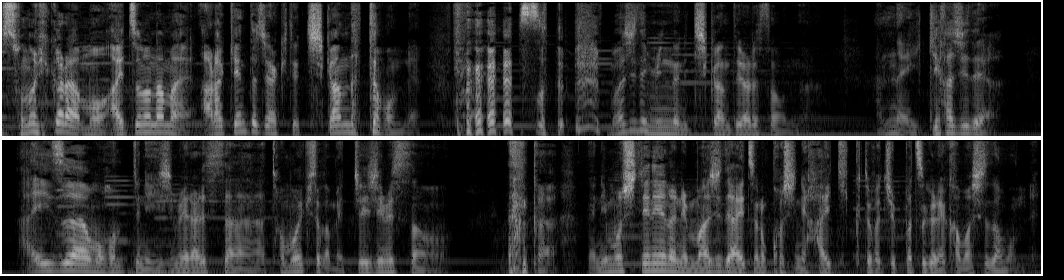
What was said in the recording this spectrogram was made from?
その日からもうあいつの名前荒健太じゃなくて痴漢だったもんね マジでみんなに痴漢って言われてたもんな。あんなん生き恥だよ。あいつはもう本当にいじめられてたな。友之とかめっちゃいじめてたもん。なんか、何もしてねえのにマジであいつの腰にハイキックとか10発ぐらいかましてたもんね。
